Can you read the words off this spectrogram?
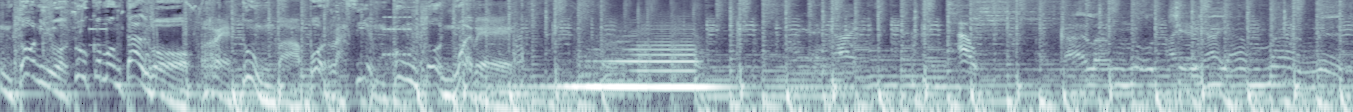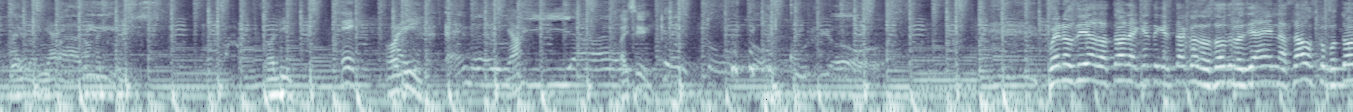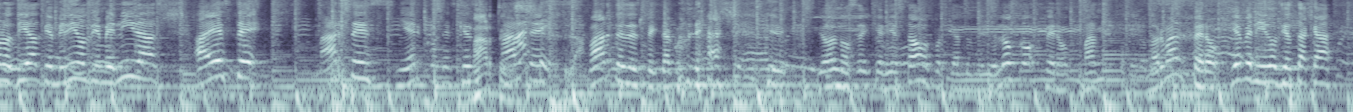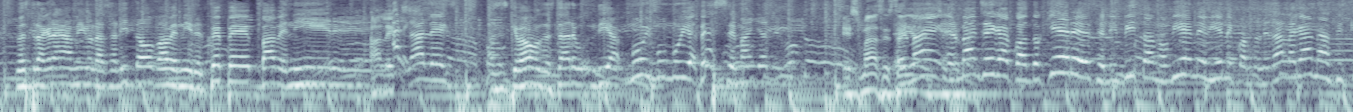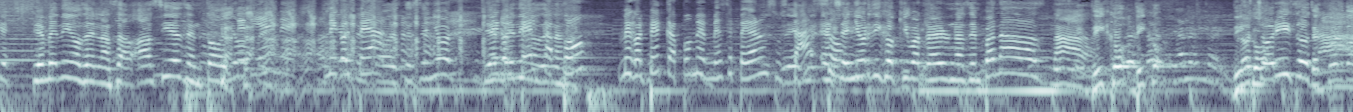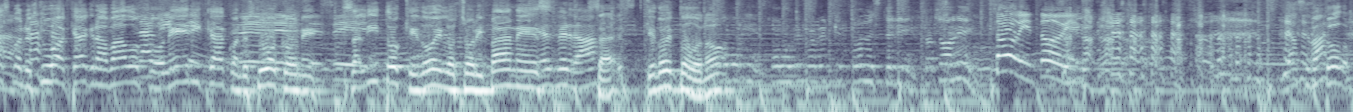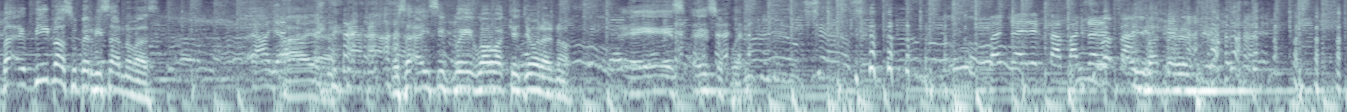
Antonio Tuco Montalvo retumba por la 100.9. Au. Oli, Eh, Oli. ¿Ya? Ahí sí. Buenos días a toda la gente que está con nosotros ya enlazados como todos los días. Bienvenidos, bienvenidas a este martes, miércoles, que es Martes. martes, martes espectacular. Yo no sé qué día estamos porque ando medio loco, pero más de lo normal. Pero bienvenidos, ya está acá nuestra gran amigo Lazarito. Va a venir el Pepe, va a venir eh, Alex. el Alex. Así es que vamos a estar un día muy, muy, muy. ¿Ves? Ese man ya llegó. Es más, está El man, el man llega cuando quiere, se le invita, no viene, viene cuando le da la gana, así que bienvenidos a enlazado. Así es en todo. Yo- Me viene, me golpea. Este señor, bienvenidos capó. enlazado. Me golpea el capó, me, me hace pegar un El, sustazo. el señor dijo que iba a traer unas empanadas. Nada. Dijo, dijo, dijo. Los chorizos, ¿Te nah. acuerdas cuando estuvo acá grabado La con. Erika? Cuando Sí, estuvo con eh, sí, sí. Salito, quedó en los choripanes. Es verdad. Quedó en todo, ¿no? Todo bien, todo bien. Ya se va. Todo, va- vino a supervisar nomás. Ah, ya. Ah, ya. O sea, ahí sí fue guagua que llora, ¿no? Es- eso fue. Va a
